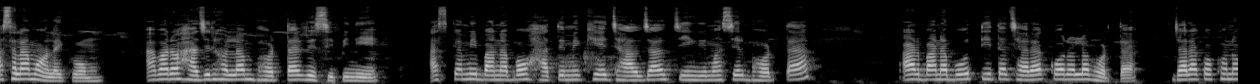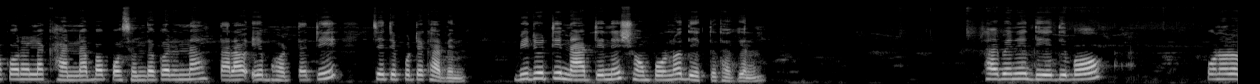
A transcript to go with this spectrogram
আসসালামু আলাইকুম। আবারও হাজির হলাম ভর্তার রেসিপি নিয়ে। আজকে আমি বানাবো হাতে মেখে ঝাল ঝাল চিংড়ি মাছের ভর্তা আর বানাবো তিতা ছাড়া করলা ভর্তা। যারা কখনো করলা খান না বা পছন্দ করেন না, তারাও এই ভর্তাটি চেটে পুটে খাবেন। ভিডিওটি না টেনে সম্পূর্ণ দেখতে থাকেন। ফ্রাইপ্যানে দিয়ে দিব পনেরো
